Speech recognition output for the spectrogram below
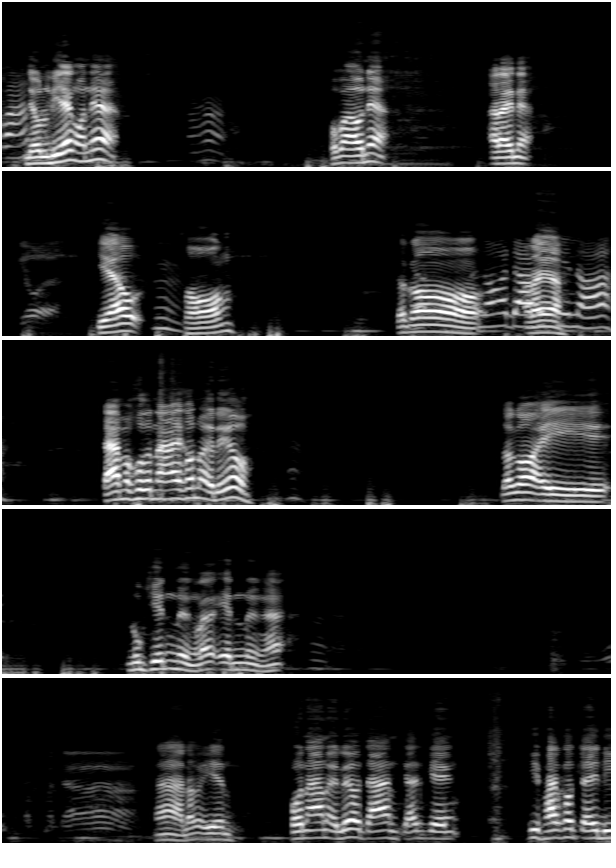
ฟ้าเดี๋ยวเลี้ยงวันเนี้ยอ่าผมเอาเนี่ย อะไรเนี่ยเกี่ยวอะเกี๊ยวอืมสอง แล้วก็น้องดาวอะไรอะกินเหรอจานมาโฆษณาให้เขาหน่อยเร็ว แล้วก็ไอ้ลูกชิ้นหนึ่งแล้วเอ็นหนึ่งฮะ ธรรมดาอ่า แล้วก็เอ็นโฆษณาหน่อยเร็วจานแกนเก่งพี่พัดเข้าใจดี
